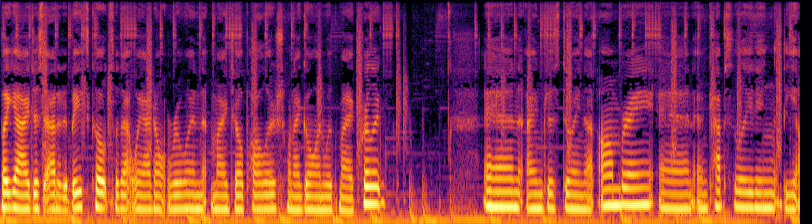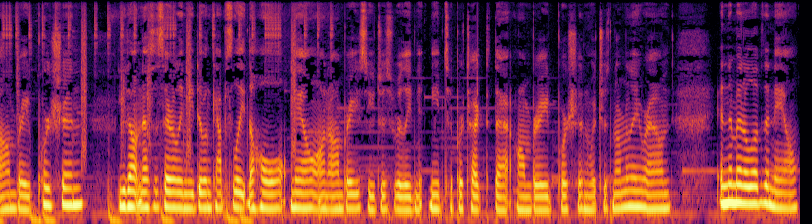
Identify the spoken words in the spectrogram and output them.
but yeah I just added a base coat so that way I don't ruin my gel polish when I go in with my acrylic. And I'm just doing that ombre and encapsulating the ombre portion. You don't necessarily need to encapsulate the whole nail on ombre, so you just really need to protect that ombre portion which is normally around in the middle of the nail.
